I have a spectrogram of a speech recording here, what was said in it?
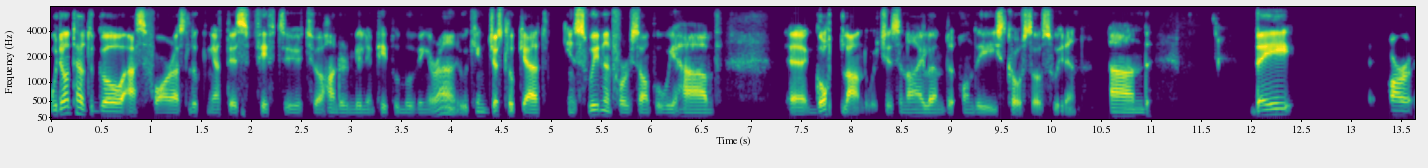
we don't have to go as far as looking at this 50 to 100 million people moving around. We can just look at in Sweden, for example, we have uh, Gotland, which is an island on the east coast of Sweden, and they are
